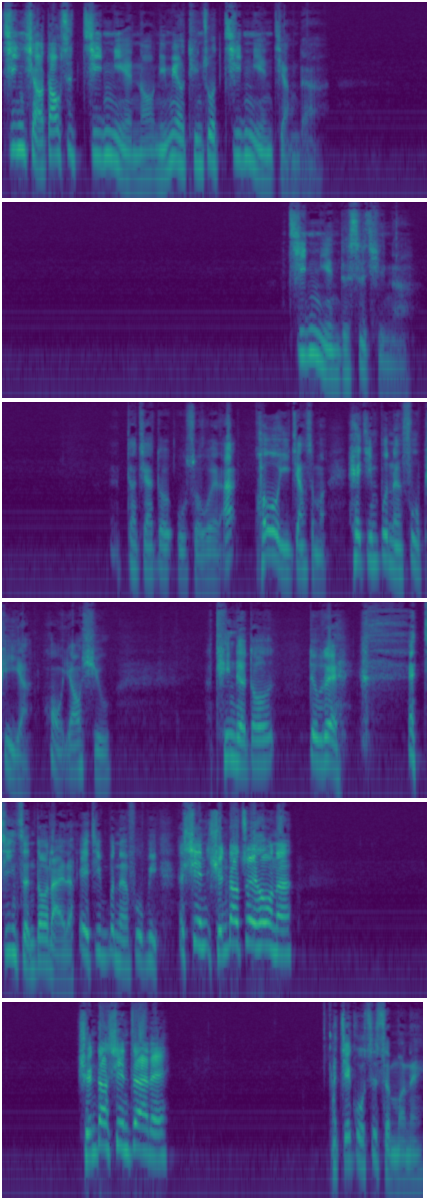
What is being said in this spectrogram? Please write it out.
金小刀是今年哦，你没有听错，今年讲的，啊今年的事情啊，大家都无所谓了啊。侯友谊讲什么？黑金不能复辟呀、啊！哦，要求听的都对不对？精神都来了，黑金不能复辟。选选到最后呢？选到现在呢？结果是什么呢？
